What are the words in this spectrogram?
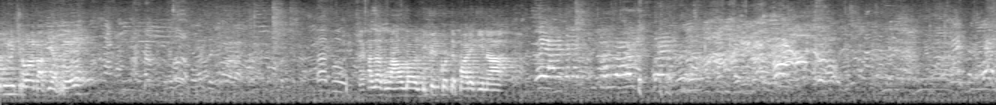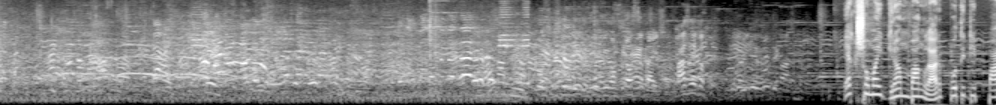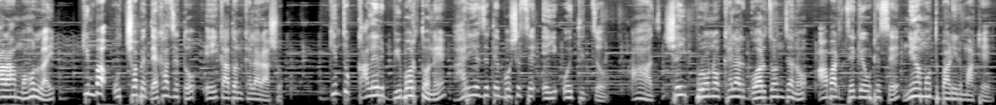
চার মিনিট সময় দেখা যাক লাল দল ডিফেন্ড করতে পারে কিনা একসময় গ্রাম বাংলার প্রতিটি পাড়া মহল্লায় কিংবা উৎসবে দেখা যেত এই কাদন খেলার আসর। কিন্তু কালের বিবর্তনে হারিয়ে যেতে বসেছে এই ঐতিহ্য। আজ সেই পুরনো খেলার গর্জন যেন আবার জেগে উঠেছে নিয়ামত বাড়ির মাঠে।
